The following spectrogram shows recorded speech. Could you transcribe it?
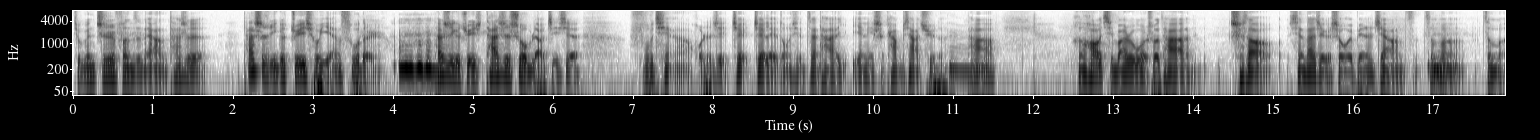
就跟知识分子那样，他是。他是一个追求严肃的人，他是一个追，他是受不了这些肤浅啊，或者这这这类东西，在他眼里是看不下去的。他很好奇吧？如果说他知道现在这个社会变成这样子，这么这么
